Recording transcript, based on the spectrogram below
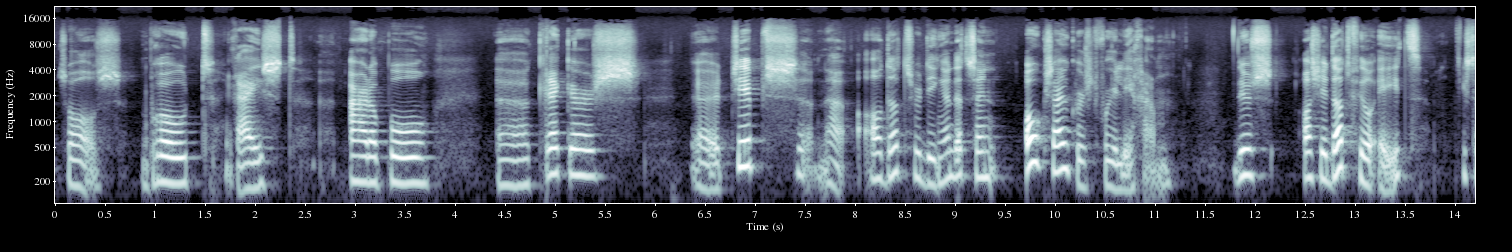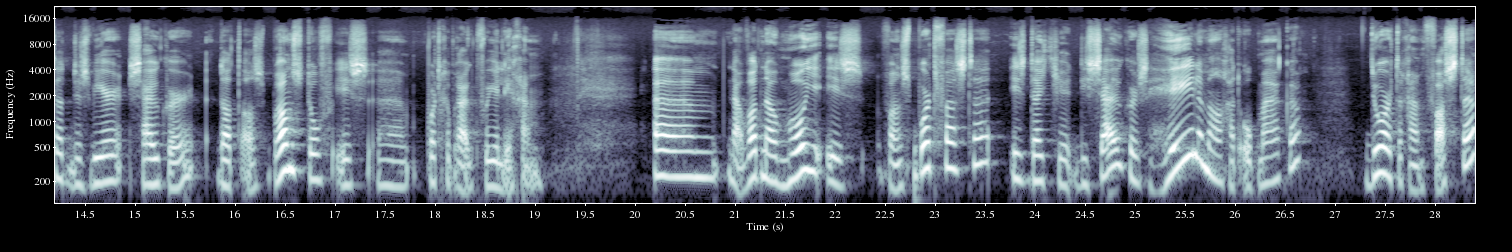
zoals brood, rijst, aardappel, uh, crackers, uh, chips, nou, al dat soort dingen. Dat zijn ook suikers voor je lichaam. Dus als je dat veel eet, is dat dus weer suiker dat als brandstof is, wordt gebruikt voor je lichaam. Um, nou, wat nou mooie is van sportvasten, is dat je die suikers helemaal gaat opmaken door te gaan vasten.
